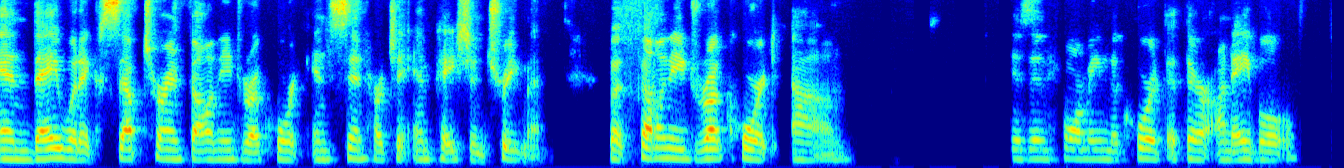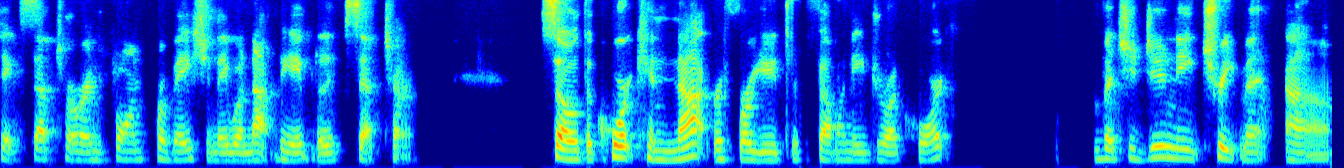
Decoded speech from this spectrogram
and they would accept her in felony drug court and send her to inpatient treatment. But felony drug court um, is informing the court that they're unable to accept her and form probation. They will not be able to accept her. So the court cannot refer you to felony drug court, but you do need treatment. Uh,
